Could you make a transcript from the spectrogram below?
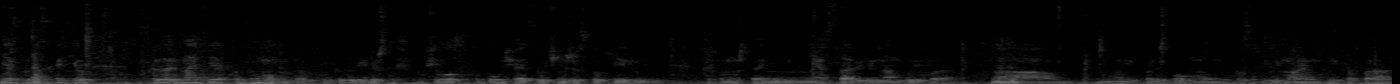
Я просто хотел сказать, знаете, я подумал, когда вы говорили, что философы, получаются очень жестокие люди, потому что они не оставили нам выбора. Угу. Мы по-любому воспринимаем их аппарат,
